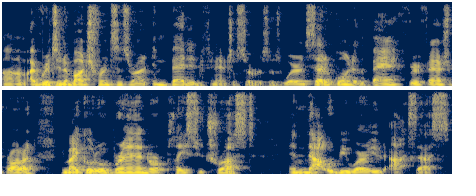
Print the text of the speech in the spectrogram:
um, I've written a bunch, for instance, around embedded financial services, where instead of going to the bank for your financial product, you might go to a brand or a place you trust, and that would be where you'd access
